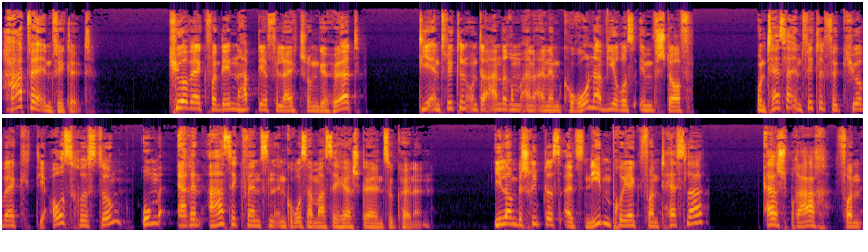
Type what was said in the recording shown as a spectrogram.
Hardware entwickelt. CureVac, von denen habt ihr vielleicht schon gehört, die entwickeln unter anderem an einem Coronavirus-Impfstoff. Und Tesla entwickelt für CureVac die Ausrüstung, um RNA-Sequenzen in großer Masse herstellen zu können. Elon beschrieb das als Nebenprojekt von Tesla er sprach von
